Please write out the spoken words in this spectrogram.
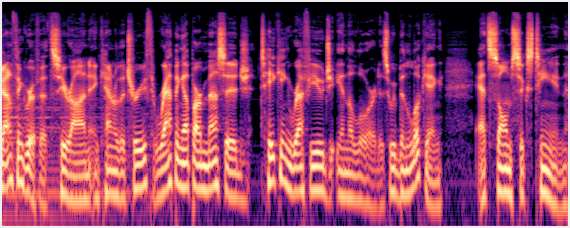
Jonathan Griffiths here on Encounter the Truth, wrapping up our message, Taking Refuge in the Lord, as we've been looking at Psalm 16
